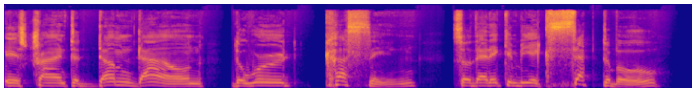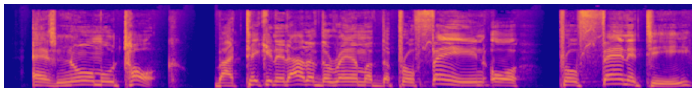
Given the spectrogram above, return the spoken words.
is trying to dumb down the word cussing so that it can be acceptable as normal talk by taking it out of the realm of the profane or profanity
